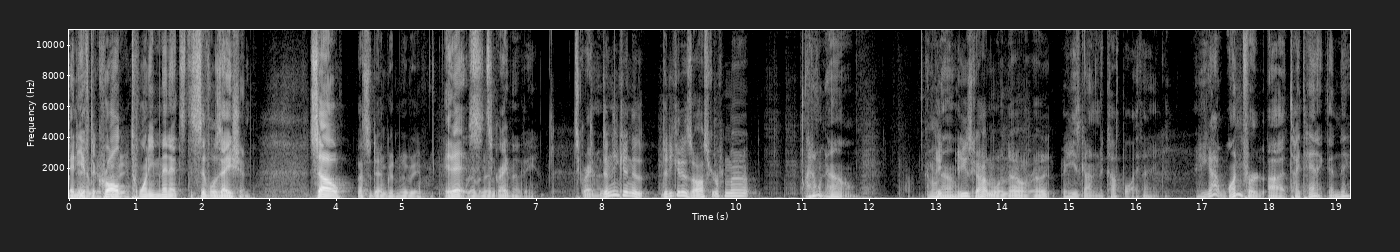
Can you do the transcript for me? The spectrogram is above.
and you have to crawl movie. 20 20 minutes to civilization. So That's a damn good movie. it is. It's a great movie. It's a great movie. Didn't he get his? Did he get his Oscar from that? I don't know. I don't He, know. He's gotten one now, right? He's gotten a couple, I think. He got one for uh, Titanic, didn't he?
